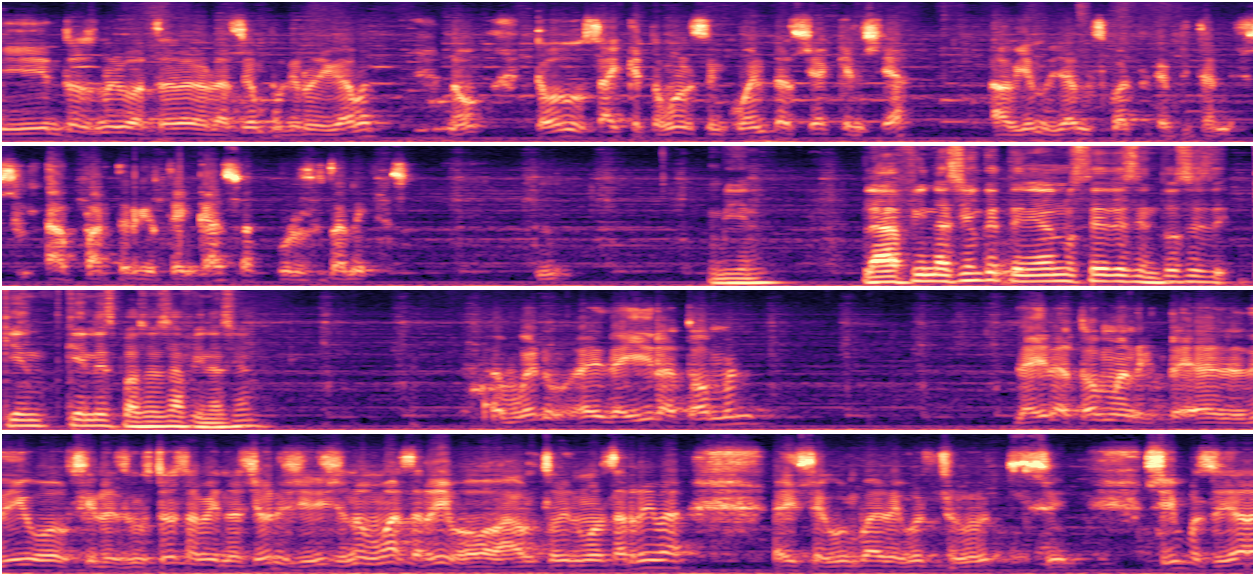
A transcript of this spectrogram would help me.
y entonces no iba a hacer la velación porque no llegaban. No, todos hay que tomarlos en cuenta, sea quien sea, habiendo ya los cuatro capitanes. Aparte de que estén en casa, por los que están en casa. Bien. La afinación que tenían ustedes, entonces, ¿quién, quién les pasó esa afinación? Ah, Bueno, eh, de ahí la toman. De ahí la toman, eh, digo, si les gustó esa afinación y si dicen, no, más arriba, o vamos a subir más arriba, ahí según va de gusto, sí. Sí, pues ya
